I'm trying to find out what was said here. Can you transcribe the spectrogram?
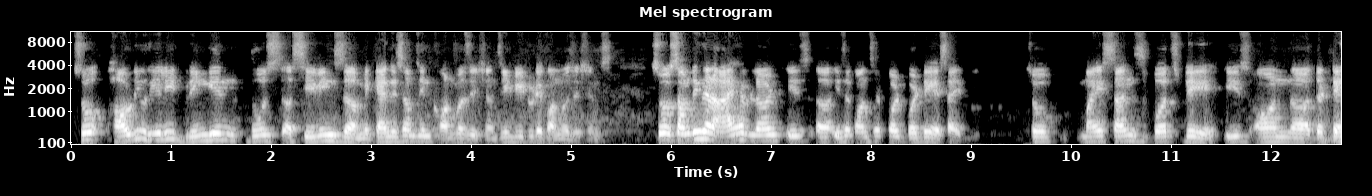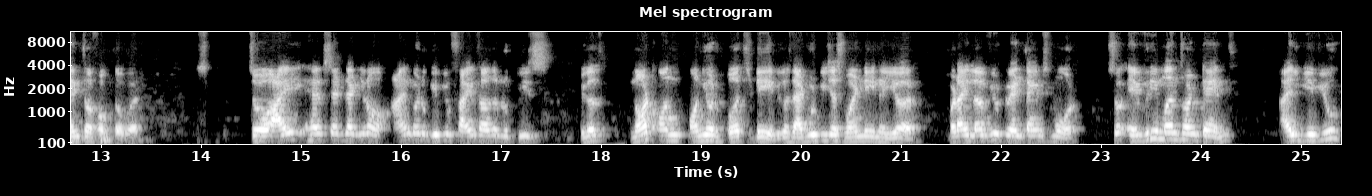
so how do you really bring in those uh, savings uh, mechanisms in conversations, in day-to-day conversations? So something that I have learned is uh, is a concept called birthday SIP. So my son's birthday is on the 10th of October. So I have said that you know I'm going to give you 5,000 rupees because not on, on your birthday, because that would be just one day in a year, but I love you 12 times more. So every month on 10th, I'll give you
